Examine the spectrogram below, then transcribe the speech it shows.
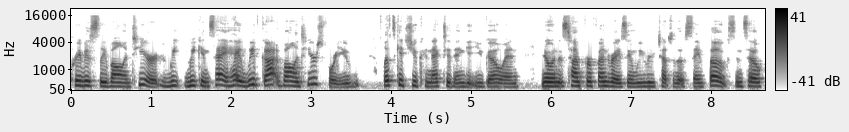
previously volunteered. Mm-hmm. We, we can say, hey, we've got volunteers for you. Let's get you connected and get you going you know when it's time for fundraising we reach out to those same folks. And so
